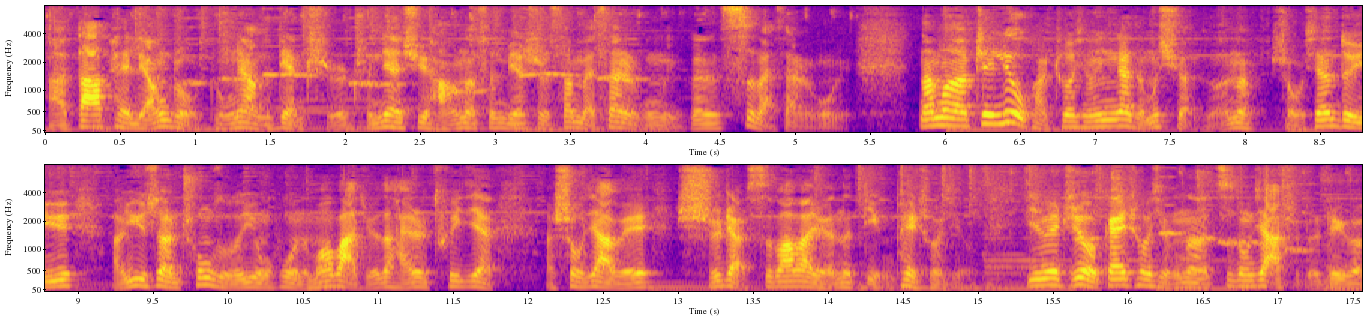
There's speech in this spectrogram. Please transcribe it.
啊，搭配两种容量的电池，纯电续航呢分别是三百三十公里跟四百三十公里。那么这六款车型应该怎么选择呢？首先，对于啊预算充足的用户呢，猫爸觉得还是推荐啊售价为十点四八万元的顶配车型，因为只有该车车型呢，自动驾驶的这个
